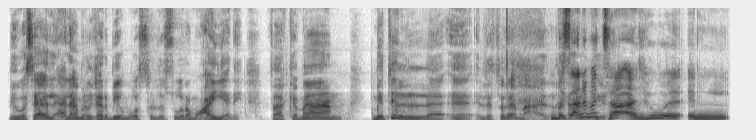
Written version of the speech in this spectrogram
بوسائل الإعلام الغربية بوصل لي صورة معينة فكمان مثل آه، اللي طلع مع بس أنا. بتساءل هو ال-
